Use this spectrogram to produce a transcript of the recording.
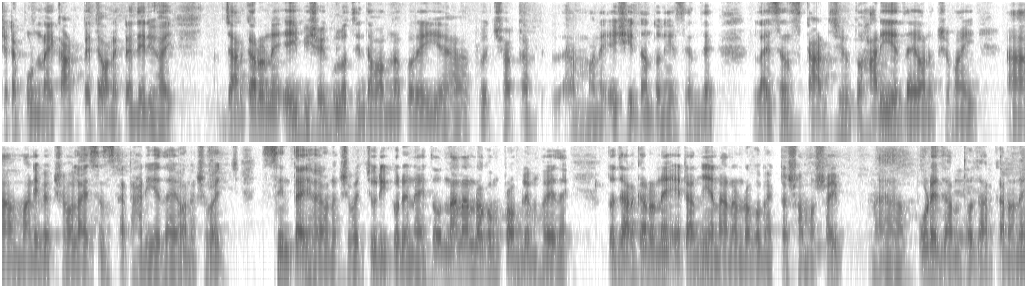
সেটা পূর্ণায় কার্ড পেতে অনেকটা দেরি হয়। যার কারণে এই বিষয়গুলো চিন্তা ভাবনা করেই কুয়েত সরকার মানে এই সিদ্ধান্ত নিয়েছেন যে লাইসেন্স কার্ড যেহেতু হারিয়ে যায় অনেক সময় মানিব্যাগ সহ লাইসেন্স কার্ড হারিয়ে যায়, অনেক সময় চিন্তাই হয়, অনেক সময় চুরি করে নেয়, তো নানান রকম প্রবলেম হয়ে যায়। তো যার কারণে এটা নিয়ে নানান রকম একটা সমস্যায় পড়ে যান। তো যার কারণে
